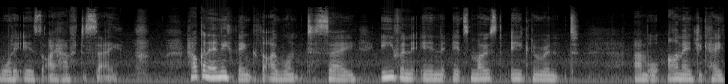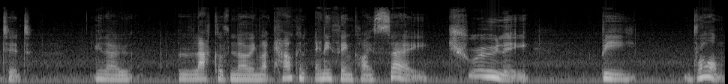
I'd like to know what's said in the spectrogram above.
what it is I have to say? How can anything that I want to say, even in its most ignorant um, or uneducated you know, lack of knowing. Like, how can anything I say truly be wrong?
